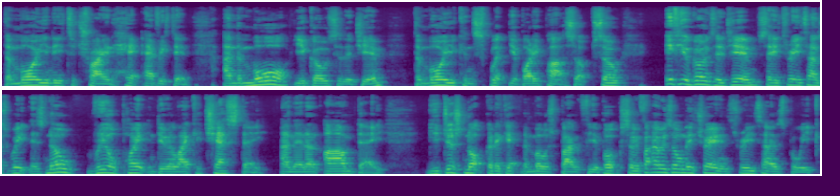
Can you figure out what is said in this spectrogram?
the more you need to try and hit everything. And the more you go to the gym, the more you can split your body parts up. So if you're going to the gym, say three times a week, there's no real point in doing like a chest day and then an arm day. You're just not going to get the most bang for your buck. So if I was only training three times per week,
